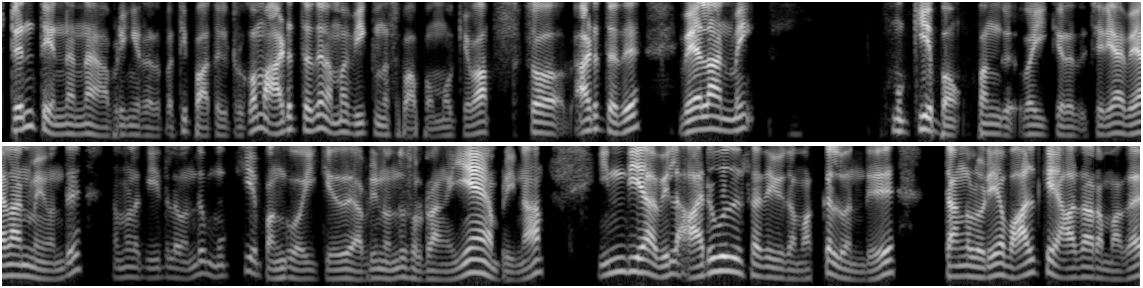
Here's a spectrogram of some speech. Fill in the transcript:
ஸ்ட்ரென்த் என்னென்ன அப்படிங்கிறத பற்றி பார்த்துக்கிட்டு இருக்கோம். அடுத்தது நம்ம வீக்னஸ் பார்ப்போம். ஓகேவா ஸோ அடுத்தது வேளாண்மை முக்கிய பங்கு வகிக்கிறது. சரியா? வேளாண்மை வந்து நம்மளுக்கு இதில் வந்து முக்கிய பங்கு வகிக்கிறது அப்படின்னு வந்து சொல்கிறாங்க ஏன் அப்படின்னா இந்தியாவில் அறுபது சதவீத மக்கள் வந்து தங்களுடைய வாழ்க்கை ஆதாரமாக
